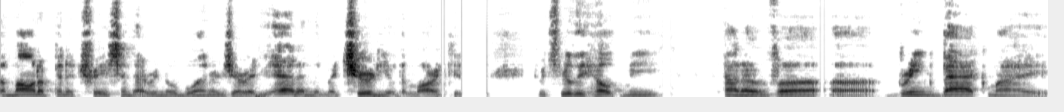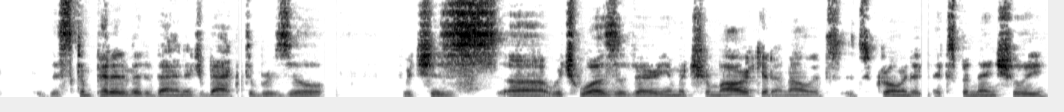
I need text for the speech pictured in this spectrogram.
amount of penetration that renewable energy already had and the maturity of the market, which really helped me kind of uh, uh, bring back my this competitive advantage back to Brazil, which is uh, which was a very immature market, and now it's it's growing exponentially.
